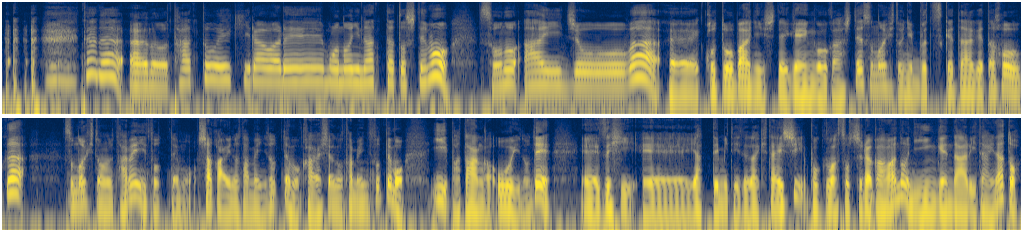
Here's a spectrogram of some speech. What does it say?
ただ、あの、たとえ嫌われ者になったとしても、その愛情は、えー、言葉にして言語化して、その人にぶつけてあげた方が、その人のためにとっても、社会のためにとっても、会社のためにとっても、いいパターンが多いので、えー、ぜひ、えー、やってみていただきたいし、僕はそちら側の人間でありたいなと、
